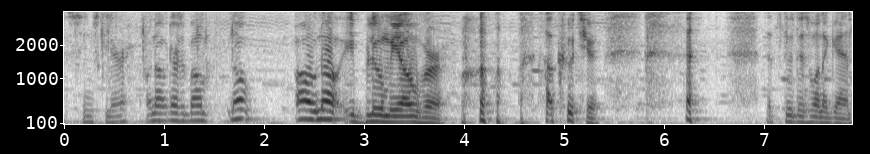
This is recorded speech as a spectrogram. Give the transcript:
It seems clear. Oh no, there's a bump. No! Oh no, he blew me over. How could you? let's do this one again.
